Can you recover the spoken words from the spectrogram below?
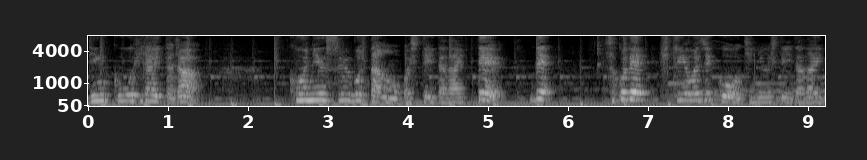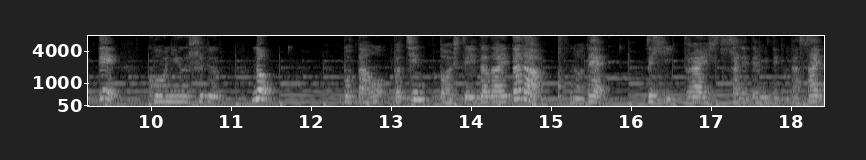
リンクを開いたら購入するボタンを押していただいてでそこで必要事項を記入していただいて購入するのボタンをポチンと押していただいたらのでぜひトライされてみてください。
